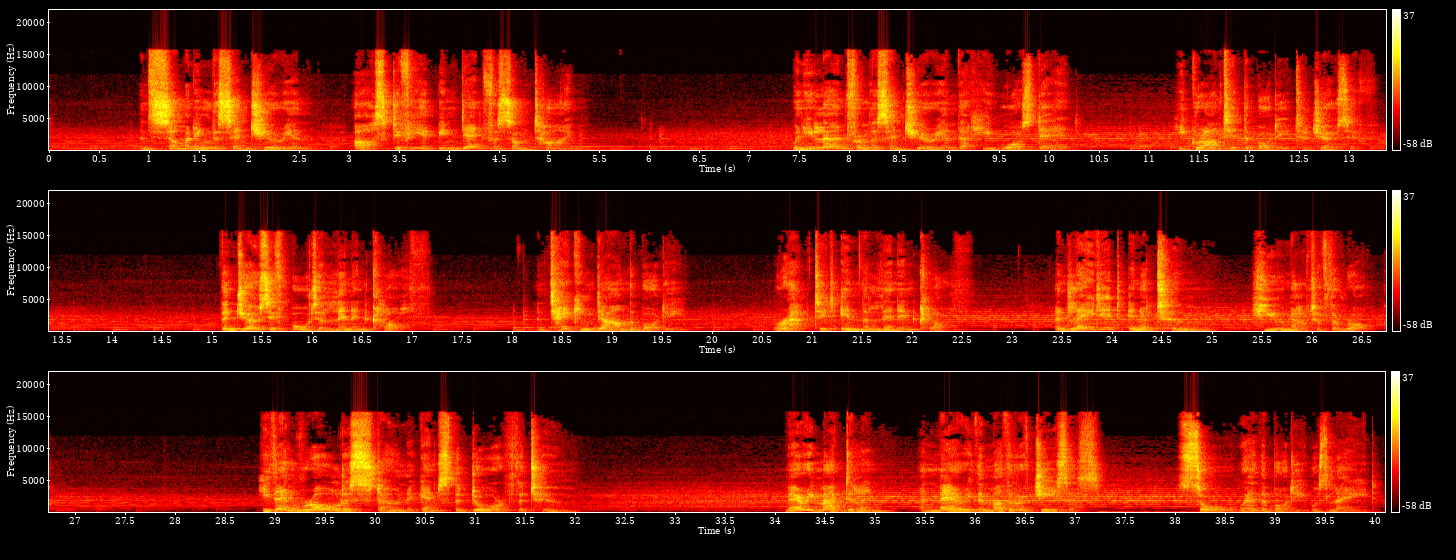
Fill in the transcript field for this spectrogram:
and summoning the centurion, asked if he had been dead for some time. When he learned from the centurion that he was dead, he granted the body to Joseph. Then Joseph bought a linen cloth, and taking down the body, wrapped it in the linen cloth, and laid it in a tomb hewn out of the rock. He then rolled a stone against the door of the tomb. Mary Magdalene and Mary, the mother of Joses, saw where the body was laid.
